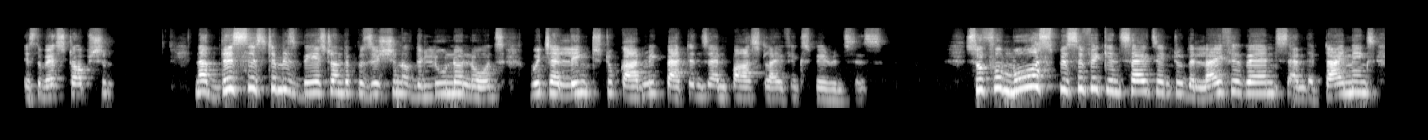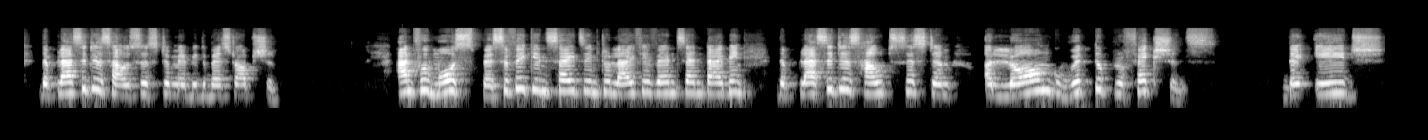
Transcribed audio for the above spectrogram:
is the best option. Now, this system is based on the position of the lunar nodes, which are linked to karmic patterns and past life experiences. So, for more specific insights into the life events and the timings, the Placidus house system may be the best option. And for more specific insights into life events and timing, the Placidus House system, along with the profections, the age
